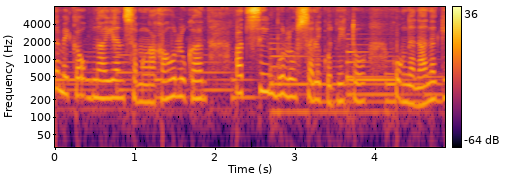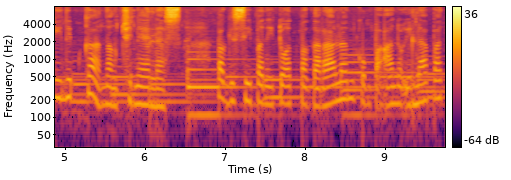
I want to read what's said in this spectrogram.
na may kaugnayan sa mga kahulugan at simbolo sa likod nito kung nananaginip ka ng tsinelas. Pag-isipan ito at pag-aralan kung paano ilapat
